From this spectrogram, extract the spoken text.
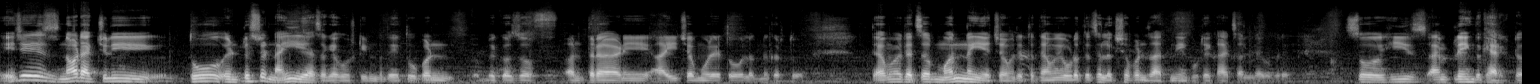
एज इज नॉट ॲक्च्युली तो इंटरेस्टेड नाही आहे या सगळ्या गोष्टींमध्ये. तो पण बिकॉज ऑफ अंतरा आणि आईच्यामुळे तो लग्न करतो. त्यामुळे त्याचं मन नाही याच्यामध्ये. तर त्यामुळे एवढं त्याचं लक्ष पण जात नाही आहे कुठे काय चाललं आहे वगैरे. So he is I am playing the character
